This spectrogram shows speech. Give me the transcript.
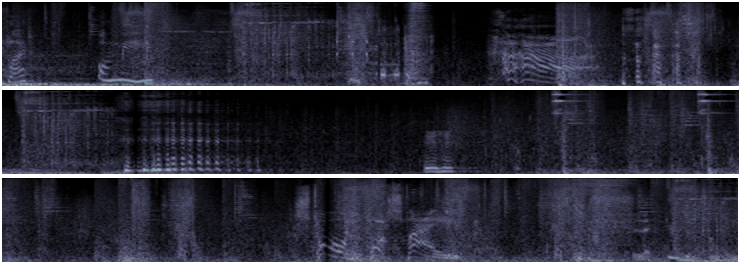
Spotlight? On me? Ha ha! Storm Force 5! Let's do something.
